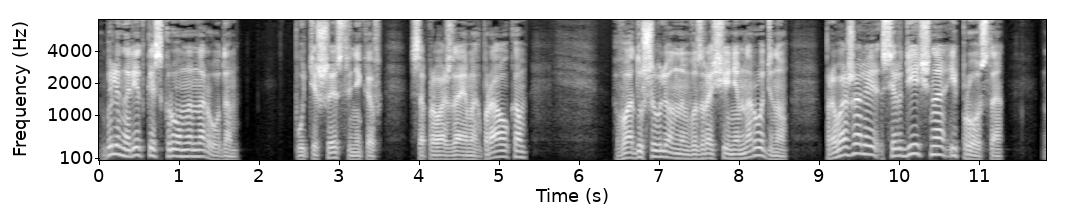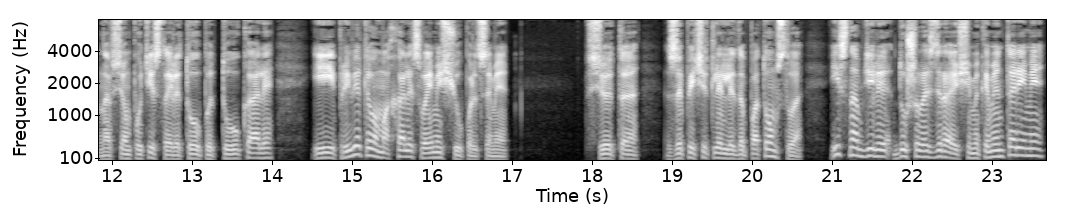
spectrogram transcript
были на редкость скромным народом. Путешественников, сопровождаемых Брауком, воодушевленным возвращением на родину, провожали сердечно и просто. На всем пути стояли толпы туукали и приветливо махали своими щупальцами. Все это запечатлели до потомства и снабдили душераздирающими комментариями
